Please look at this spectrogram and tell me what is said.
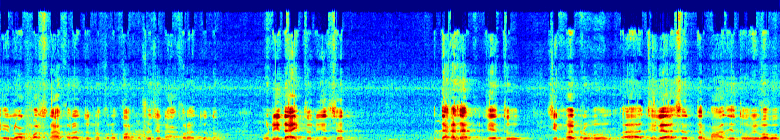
এই লং মার্চ না করার জন্য, কোনো কর্মসূচি না করার জন্য। উনি দায়িত্ব নিয়েছেন। দেখা যাক, যেহেতু চিন্ময় প্রভু জেলে আছেন, তার মা যেহেতু অভিভাবক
